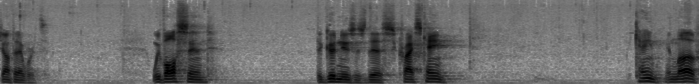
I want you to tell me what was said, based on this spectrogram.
Jonathan Edwards. We've all sinned. The good news is this Christ came He came in love.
